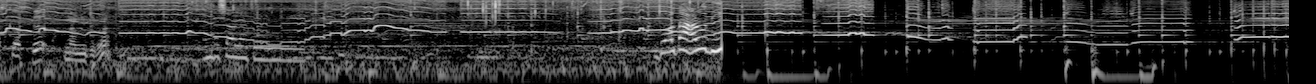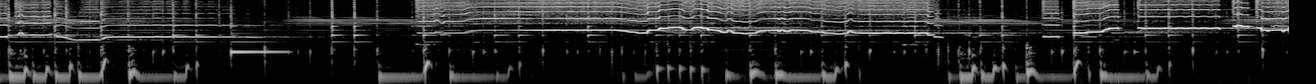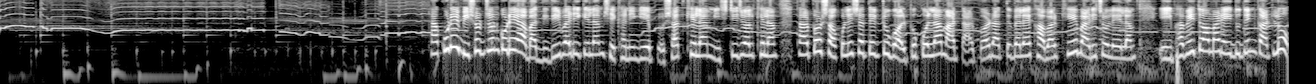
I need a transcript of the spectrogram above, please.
আস্তে আস্তে নামিয়ে দেবো হ্যাঁ? জলটা আরও দিয়ে ঠাকুরের বিসর্জন করে আবার দিদির বাড়ি গেলাম, সেখানে গিয়ে প্রসাদ খেলাম, মিষ্টি জল খেলাম, তারপর সকলের সাথে একটু গল্প করলাম আর তারপর রাত্রেবেলায় খাবার খেয়ে বাড়ি চলে এলাম। এইভাবেই তো আমার এই দুদিন কাটলো।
